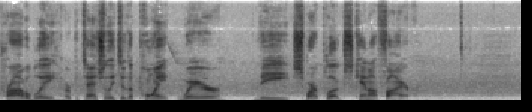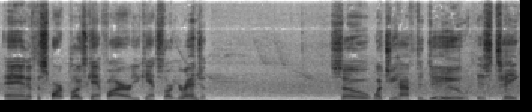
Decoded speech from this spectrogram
Probably or potentially to the point where the spark plugs cannot fire. And if the spark plugs can't fire, you can't start your engine. So what you have to do is take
